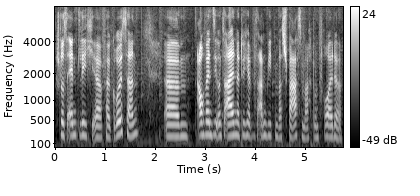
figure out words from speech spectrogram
schlussendlich äh, vergrößern. Ähm, auch wenn sie uns allen natürlich etwas anbieten, was Spaß macht und Freude.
